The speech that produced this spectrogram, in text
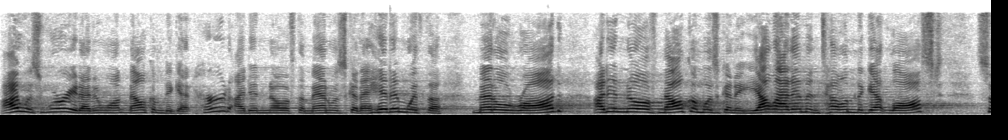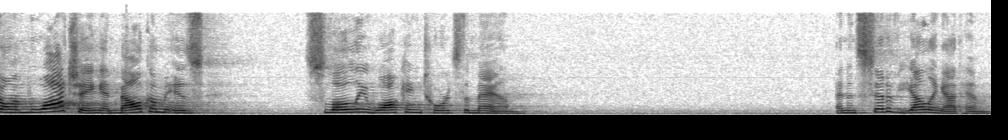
I was worried. I didn't want Malcolm to get hurt. I didn't know if the man was going to hit him with the metal rod. I didn't know if Malcolm was going to yell at him and tell him to get lost. So I'm watching, and Malcolm is slowly walking towards the man. And instead of yelling at him,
